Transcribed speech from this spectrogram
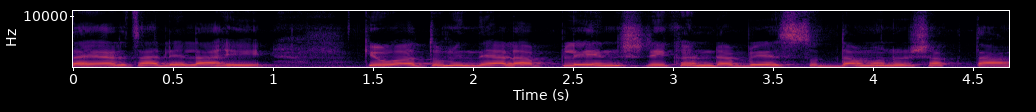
तयार झालेलं आहे. किंवा तुम्ही त्याला प्लेन श्रीखंड बेससुद्धा म्हणू शकता.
